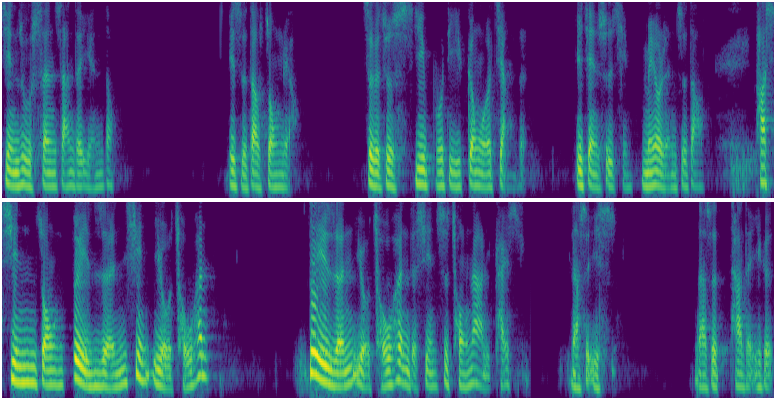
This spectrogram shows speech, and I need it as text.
进入深山的岩洞，一直到终了。这个就是西菩提跟我讲的一件事情，没有人知道。他心中对人性有仇恨，对人有仇恨的心是从那里开始，那是一世，那是他的一个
